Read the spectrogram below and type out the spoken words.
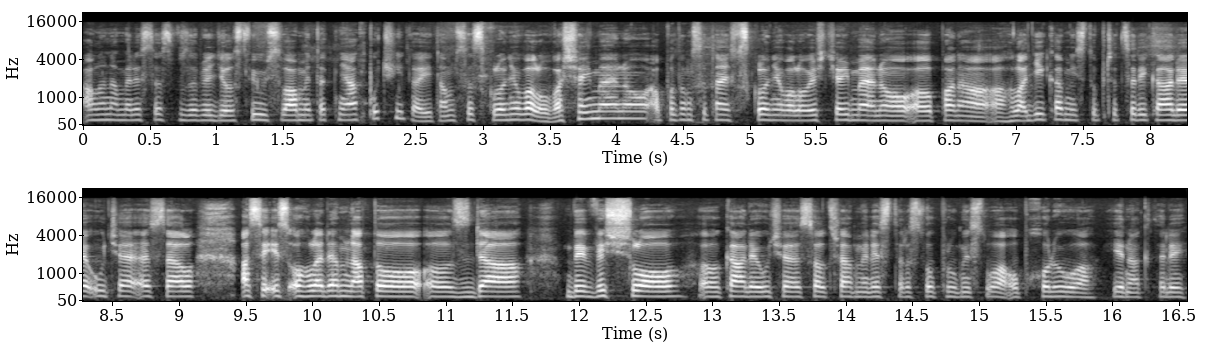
ale na ministerstvu zemědělství už s vámi tak nějak počítají. Tam se skloňovalo vaše jméno a potom se tam skloňovalo ještě jméno eh, pana Hladíka, místo předsedy KDU ČSL, asi i s ohledem na to, eh, zda by vyšlo eh, KDU ČSL třeba ministerstvo průmyslu a obchodu a jinak tedy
